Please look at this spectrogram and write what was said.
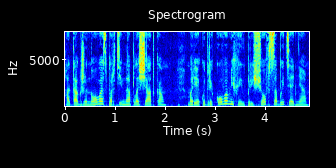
а также новая спортивная площадка. Мария Кудрякова, Михаил Прищев. События дня.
